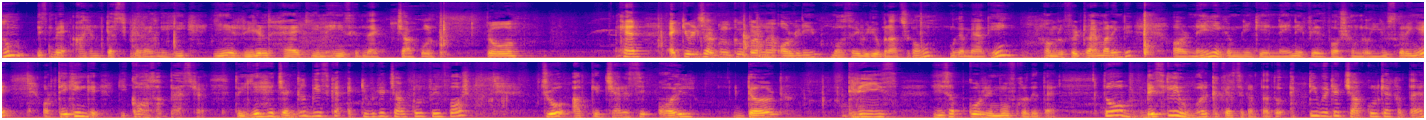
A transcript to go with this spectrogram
हम इसमें आज हम टेस्ट भी लगाएँगे कि ये रियल है कि नहीं इसके अंदर चारकोल तो खैर एक्टिविटी सर्कल के ऊपर मैं ऑलरेडी बहुत सारी वीडियो बना चुका हूँ, मगर मैं अगेन हम लोग फिर ट्राई मारेंगे और नई नई कंपनी के नए नए फेस वॉश हम लोग यूज़ करेंगे और देखेंगे कि कौन सा बेस्ट है। तो ये है जेंटल बीस का एक्टिवेटेड चारकोल फेस वॉश जो आपके चेहरे से ऑयल डर्ट ग्रीस ये सबको रिमूव कर देता है। तो बेसिकली वर्क कैसे करता है? तो एक्टिवेटेड चारकोल क्या करता है?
